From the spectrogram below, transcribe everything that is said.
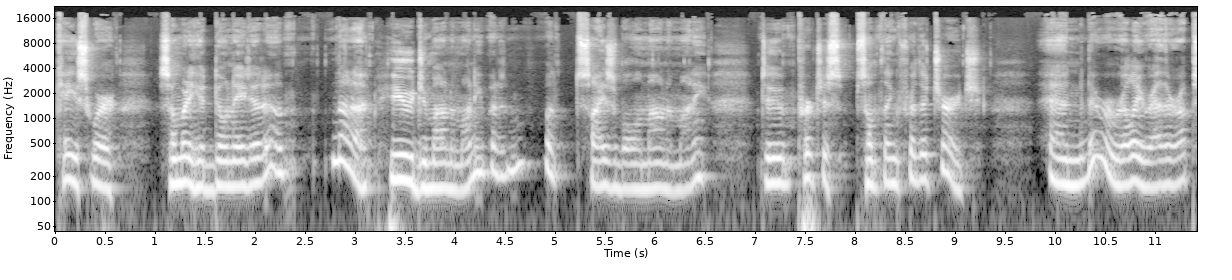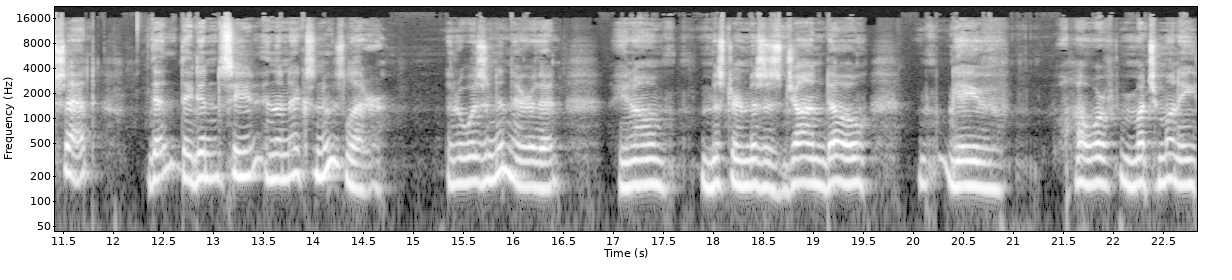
case where somebody had donated a, not a huge amount of money, but a sizable amount of money to purchase something for the church. And they were really rather upset that they didn't see it in the next newsletter, that it wasn't in there that, you know, Mr. and Mrs. John Doe gave however much money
